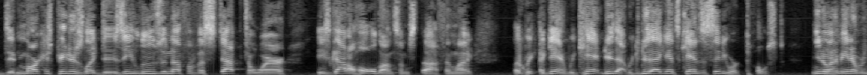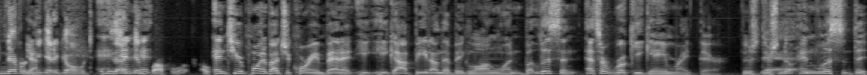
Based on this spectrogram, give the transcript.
Did Marcus Peters like does he lose enough of a step to where he's got a hold on some stuff? And like, look, we again, we can't do that. We can do that against Kansas City. We're toast. You know yeah. what I mean? I was never yeah. going to get it going. We do that and, against and, Buffalo. Oh. And to your point about Jakorian Bennett, he, he got beat on that big long one. But listen, that's a rookie game right there. There's there's yeah. no and listen the,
